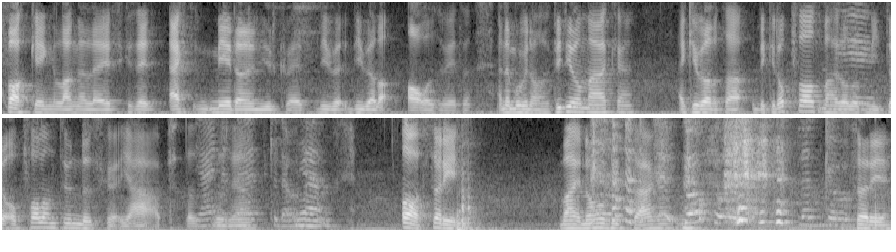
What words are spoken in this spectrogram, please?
fucking lange lijst. Je bent echt meer dan een uur kwijt. Die, die willen alles weten. En dan moet je nog een video maken. En je wil dat dat een beetje opvalt, maar je wil ook niet te opvallend doen. Dus je, ja, pff, dat, Ja, dat is... Ja. inderdaad. Dat ook Ja. Oh, sorry. Mag ik nog over iets zeggen? Go for it. Let's go. Sorry.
